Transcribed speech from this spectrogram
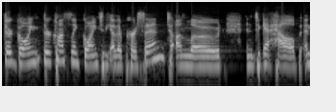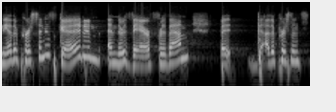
they're going they're constantly going to the other person to unload and to get help and the other person is good and and they're there for them but the other person's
